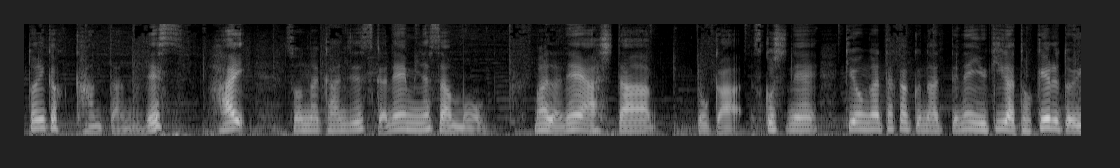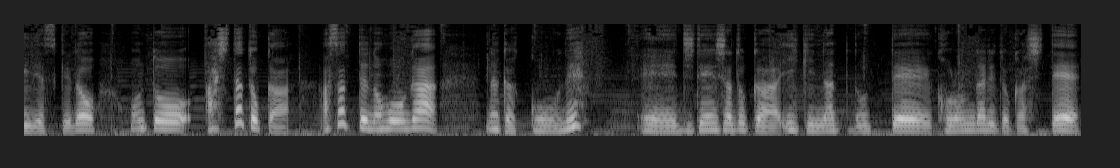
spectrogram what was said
ー、とにかく簡単です。はい。そんな感じですかね。皆さんもまだね明日とか少しね気温が高くなってね雪が溶けるといいですけど本当明日とか明後日の方がなんかこうねえー、自転車とかいい気になって乗って転んだりとかして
